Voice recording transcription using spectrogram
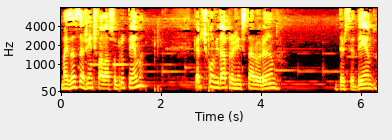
Mas antes da gente falar sobre o tema, quero te convidar para a gente estar orando, intercedendo,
